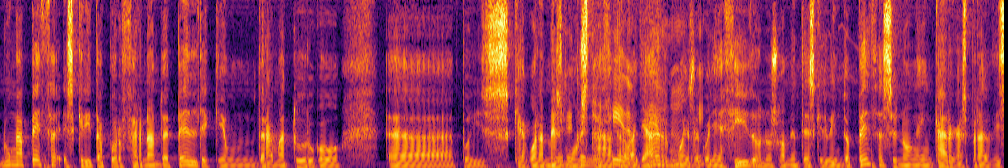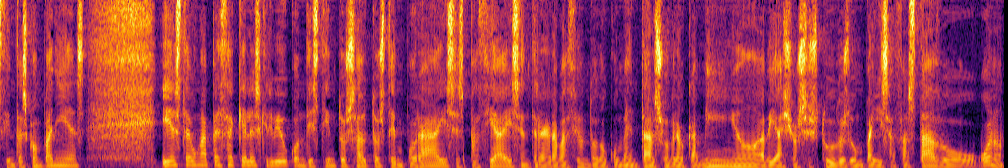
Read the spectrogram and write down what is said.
nunha peza escrita por Fernando Epelde, que é un dramaturgo eh, pois que agora mesmo está a traballar, moi coñecido, non somente escribindo pezas, senón en cargas para distintas compañías. E esta é unha peza que ele escribiu con distintos saltos temporais, espaciais, entre a grabación do documental sobre o camiño, a viaxe aos estudos dun país afastado, ou, bueno,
